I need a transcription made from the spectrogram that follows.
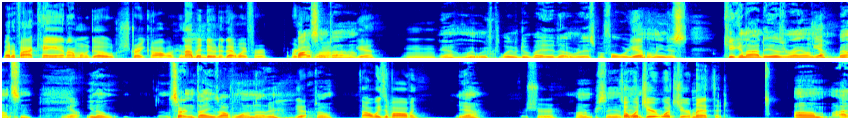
But if I can, I'm going to go straight collar, and I've been doing it that way for a pretty Quite good some while. time. Yeah. hmm Yeah, we, we've we've debated over this before. you Yeah. know? I mean, just kicking ideas around, Yeah. bouncing, Yeah. you know, certain things off one another. Yeah. So It's always evolving yeah, for sure. hundred percent. So what's your what's your method? Um, I,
